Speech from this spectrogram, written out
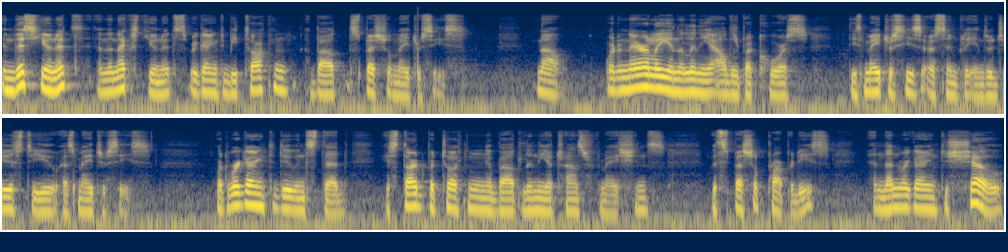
In this unit and the next units, we're going to be talking about special matrices. Now, ordinarily in the linear algebra course, these matrices are simply introduced to you as matrices. What we're going to do instead is start by talking about linear transformations with special properties, and then we're going to show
